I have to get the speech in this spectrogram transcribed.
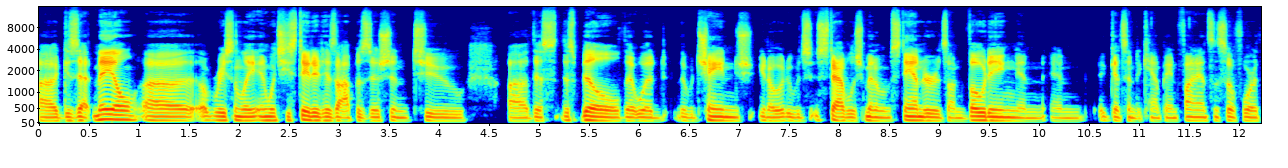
uh, Gazette Mail uh, recently, in which he stated his opposition to uh, this this bill that would that would change, you know, it would establish minimum standards on voting and and it gets into campaign finance and so forth.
